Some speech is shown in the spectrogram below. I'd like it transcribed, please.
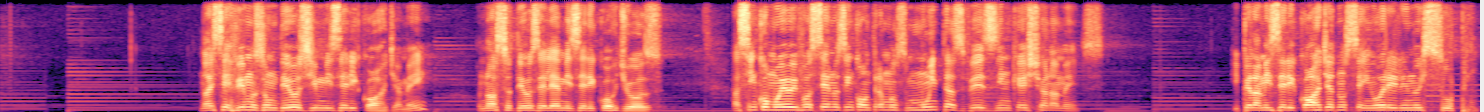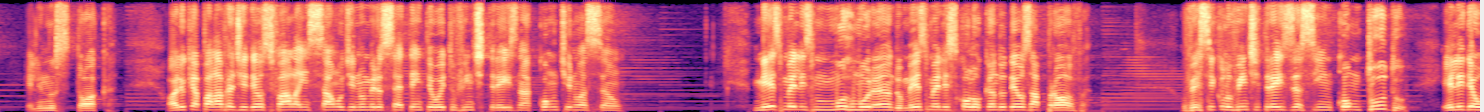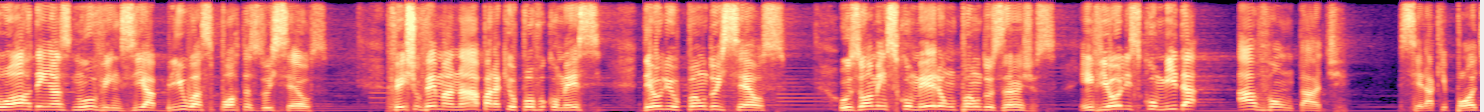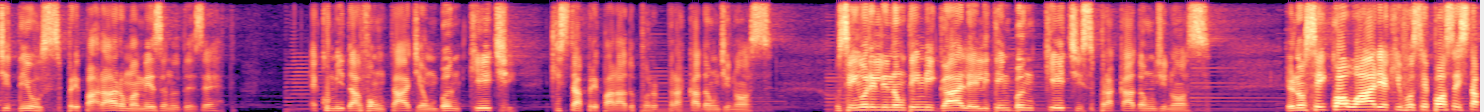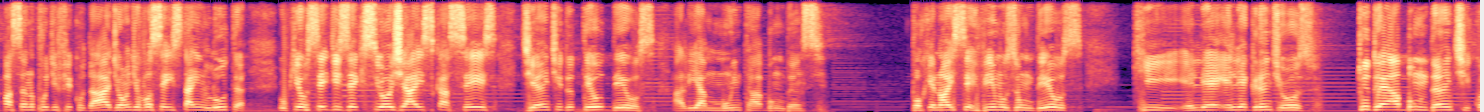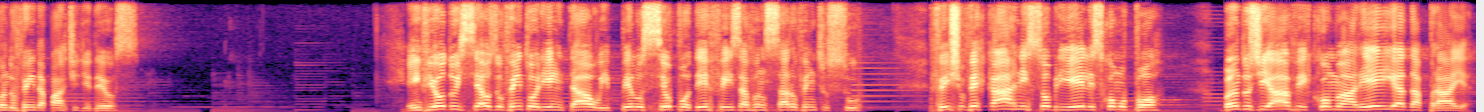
nós servimos um Deus de misericórdia, amém? O nosso Deus, ele é misericordioso. Assim como eu e você nos encontramos muitas vezes em questionamentos. E pela misericórdia do Senhor, ele nos supre, ele nos toca. Olha o que a palavra de Deus fala em Salmo de número 78, 23, na continuação. Mesmo eles murmurando, mesmo eles colocando Deus à prova. O versículo 23 diz assim: Contudo, ele deu ordem às nuvens e abriu as portas dos céus. Fez chover maná para que o povo comesse. Deu-lhe o pão dos céus. Os homens comeram o pão dos anjos. Enviou-lhes comida à vontade. Será que pode Deus preparar uma mesa no deserto? É comida à vontade, é um banquete que está preparado para cada um de nós. O Senhor, Ele não tem migalha, Ele tem banquetes para cada um de nós. Eu não sei qual área que você possa estar passando por dificuldade, onde você está em luta. O que eu sei dizer é que se hoje há escassez diante do teu Deus, ali há muita abundância. Porque nós servimos um Deus que ele é, ele é grandioso. Tudo é abundante quando vem da parte de Deus. Enviou dos céus o vento oriental e pelo seu poder fez avançar o vento sul. Fez chover carne sobre eles como pó bandos de ave como areia da praia.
